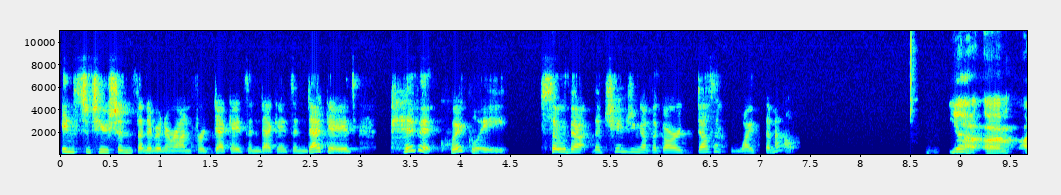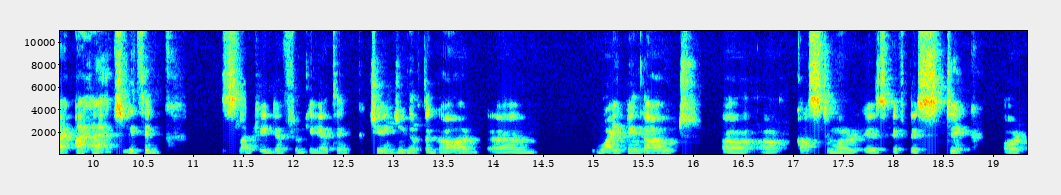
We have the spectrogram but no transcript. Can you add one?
institutions that have been around for decades and decades and decades, pivot quickly so that the changing of the guard doesn't wipe them out? Yeah, um, I, I, actually think slightly differently. I think changing of the guard, um, wiping out a, a customer is if they stick or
